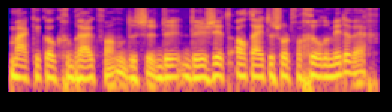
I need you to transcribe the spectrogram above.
maak ik ook gebruik van. Dus er, er zit altijd een soort van gulden middenweg.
